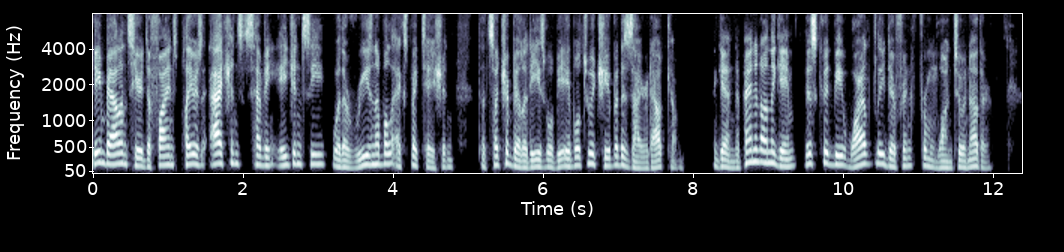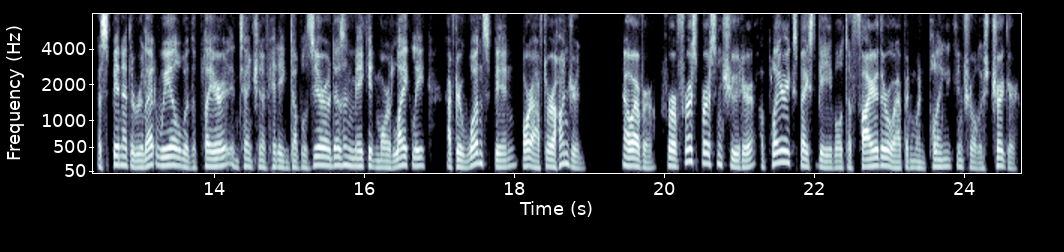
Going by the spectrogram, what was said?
Game balance here defines players' actions as having agency with a reasonable expectation that such abilities will be able to achieve a desired outcome. Again, dependent on the game, this could be wildly different from one to another. A spin at the roulette wheel with the player intention of hitting double zero doesn't make it more likely after one spin or after a hundred. However, for a first person shooter, a player expects to be able to fire their weapon when pulling a controller's trigger.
